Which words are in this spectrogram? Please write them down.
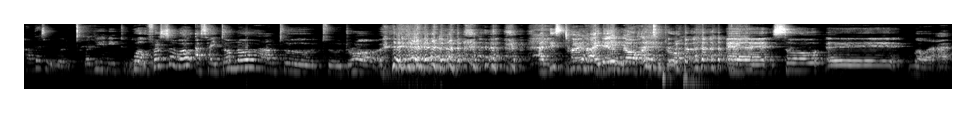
How does it work? What do you need to do? Well, first of all, as I don't know how to, to draw, at this time Yeah, I didn't yeah, know how to draw. Uh, so, uh, well, I,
